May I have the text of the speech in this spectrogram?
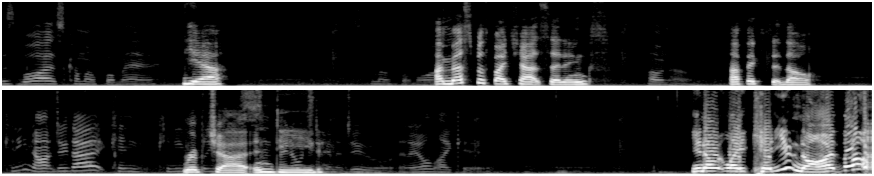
This boy is coming for me. Yeah, He's coming for more. I messed with my chat settings. oh no. I fixed it though. Can you not do that? Can can you Rip please? chat, I know what indeed. you're gonna do, and I don't like it. You know, like, can you not though?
